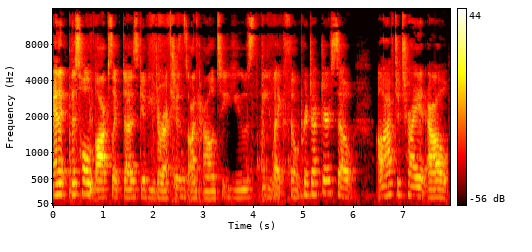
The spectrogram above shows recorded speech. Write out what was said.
And it this whole box like does give you directions on how to use the like film projector. So I'll have to try it out.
